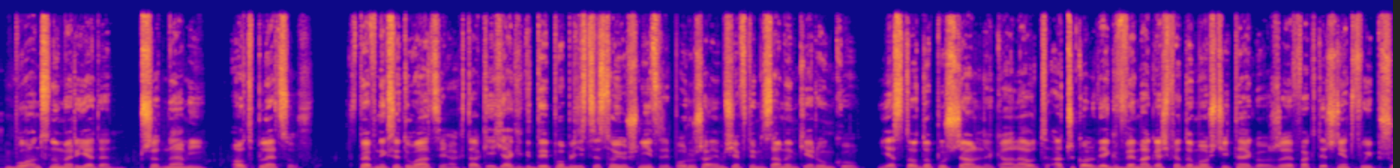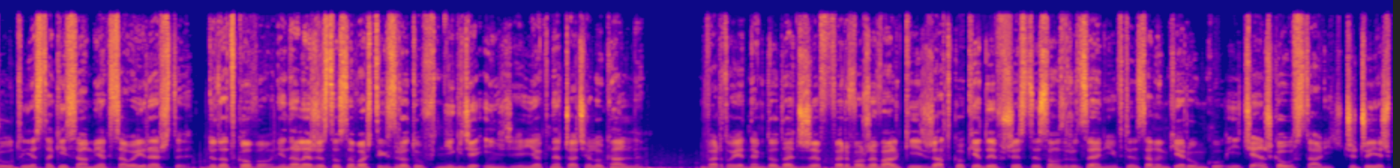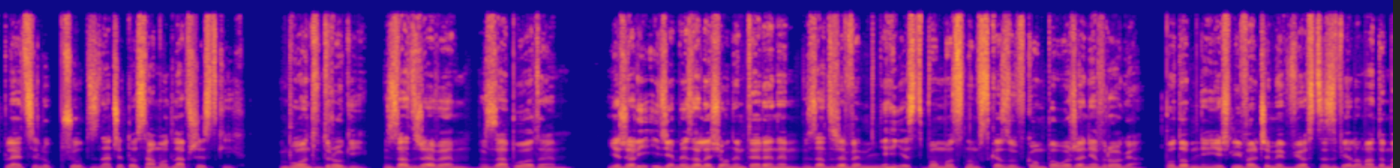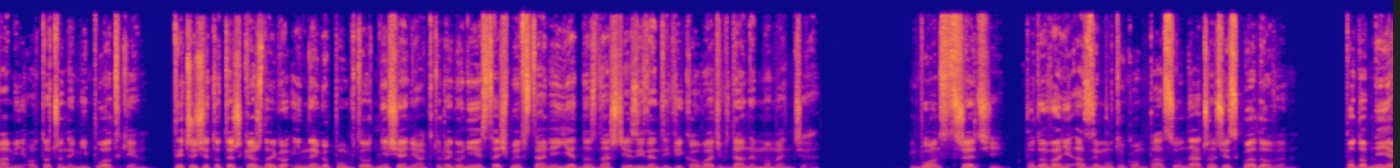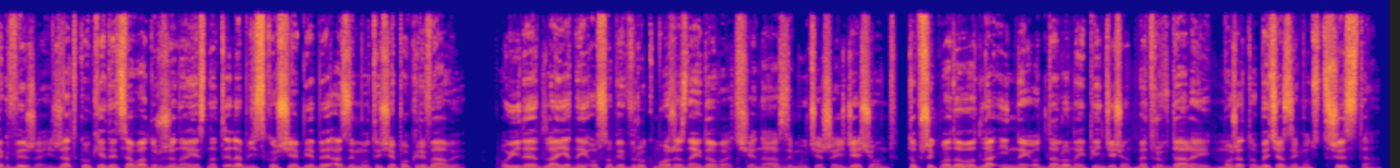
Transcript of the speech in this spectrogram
Błąd numer jeden. Przed nami od pleców. W pewnych sytuacjach, takich jak gdy pobliscy sojusznicy poruszają się w tym samym kierunku, jest to dopuszczalny callout, aczkolwiek wymaga świadomości tego, że faktycznie twój przód jest taki sam jak całej reszty. Dodatkowo nie należy stosować tych zwrotów nigdzie indziej jak na czacie lokalnym. Warto jednak dodać, że w ferworze walki rzadko kiedy wszyscy są zwróceni w tym samym kierunku i ciężko ustalić, czy czyjeś plecy lub przód znaczy to samo dla wszystkich. Błąd drugi. Za drzewem, za płotem. Jeżeli idziemy zalesionym terenem, za drzewem nie jest pomocną wskazówką położenia wroga. Podobnie jeśli walczymy w wiosce z wieloma domami otoczonymi płotkiem. Tyczy się to też każdego innego punktu odniesienia, którego nie jesteśmy w stanie jednoznacznie zidentyfikować w danym momencie. Błąd trzeci. Podawanie azymutu kompasu na czacie składowym. Podobnie jak wyżej, rzadko kiedy cała drużyna jest na tyle blisko siebie, by azymuty się pokrywały. O ile dla jednej osoby wróg może znajdować się na azymucie 60, to przykładowo dla innej oddalonej 50 metrów dalej może to być azymut 300.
